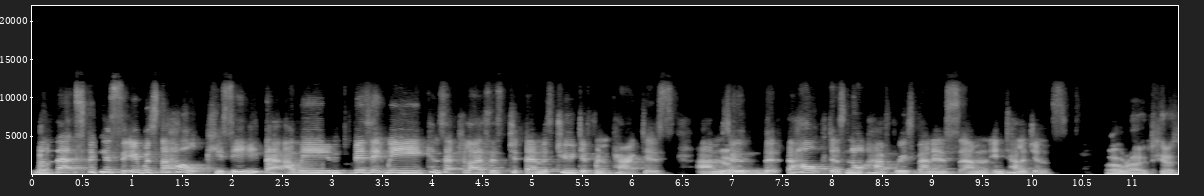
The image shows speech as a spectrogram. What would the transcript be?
well, that's because it was the Hulk, you see, that we visit, we conceptualize as them as two different characters. Um, yeah. So the, the, Hulk does not have Bruce Banner's um, intelligence. Oh, right, yes.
